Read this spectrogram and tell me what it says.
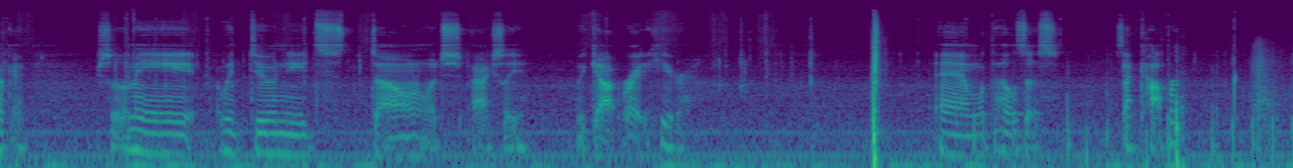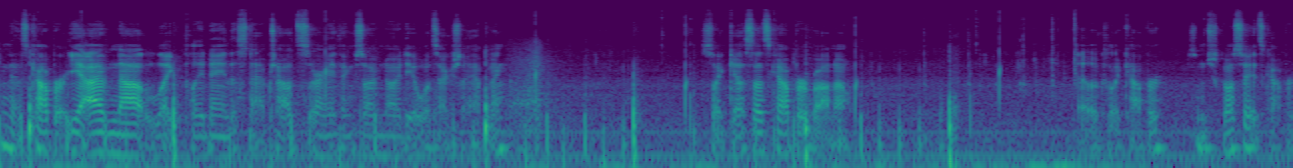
okay. So let me, we do need stone, which actually we got right here. And what the hell is this? Is that copper? I think that's copper. Yeah, I have not like played any of the snapshots or anything, so I have no idea what's actually happening. So I guess that's copper, but no. It looks like copper, so I'm just gonna say it's copper.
